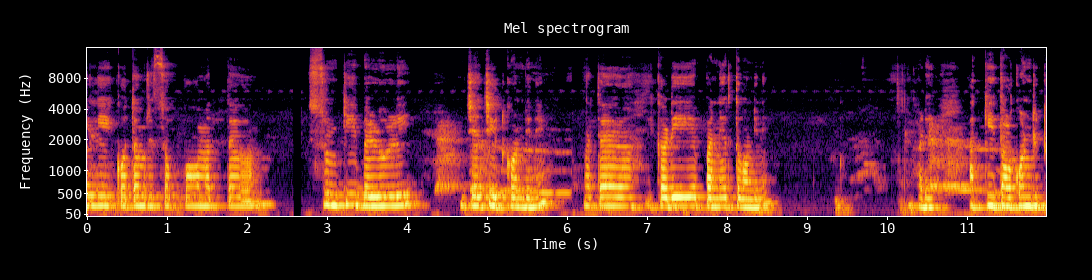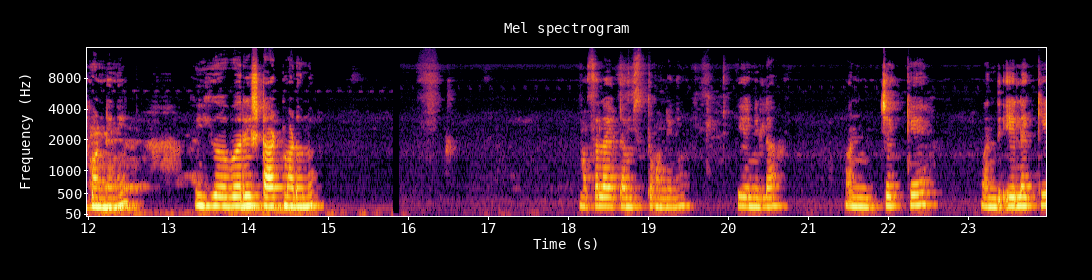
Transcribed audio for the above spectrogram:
ಇಲ್ಲಿ ಕೊತ್ತಂಬರಿ ಸೊಪ್ಪು ಮತ್ತು ಶುಂಠಿ, ಬೆಳ್ಳುಳ್ಳಿ, ಜಜ್ಜಿ ಇಟ್ಕೊಂಡಿನಿ. ಮತ್ತು ಈ ಕಡೆ ಪನ್ನೀರ್ ತೊಗೊಂಡಿನಿ. ಈ ಕಡೆ ಅಕ್ಕಿ ತೊಳ್ಕೊಂಡು ಇಟ್ಕೊಂಡಿನಿ. ಈಗ ಬರೀ ಸ್ಟಾರ್ಟ್ ಮಾಡೋಣ ಮಸಾಲೆ ಐಟಮ್ಸ್ ತೊಗೊಂಡಿನಿ. ಏನಿಲ್ಲ. ಒಂದು ಚಕ್ಕೆ ಒಂದು ಏಲಕ್ಕಿ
